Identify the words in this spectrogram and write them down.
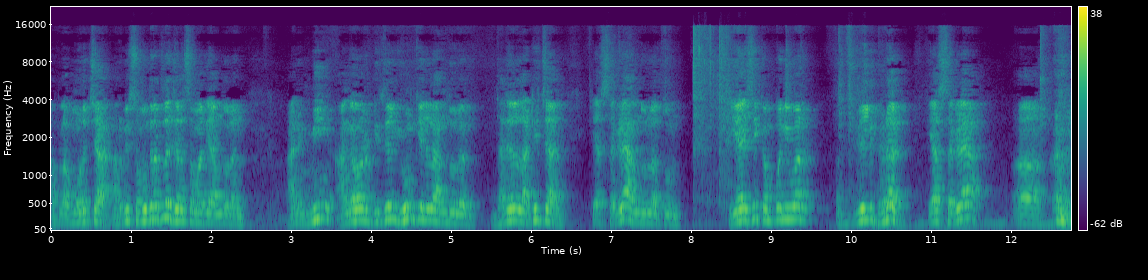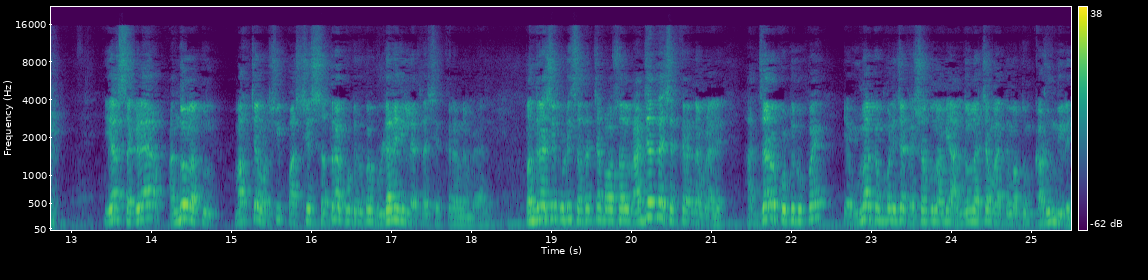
आपला मोर्चा अरबी समुद्रातलं जलसमाधी आंदोलन आणि मी अंगावर डिझेल घेऊन केलेलं आंदोलन झालेलं लाठीचार्ज या सगळ्या आंदोलनातून एआयसी कंपनीवर दिलेली धडक या सगळ्या अं, या सगळ्या आंदोलनातून मागच्या वर्षी पाचशे सतरा कोटी रुपये बुलढाणा जिल्ह्यातल्या शेतकऱ्यांना मिळाले. पंधराशे कोटी सततच्या पावसाला राज्यातल्या शेतकऱ्यांना मिळाले. हजारो कोटी रुपये या विमा कंपनीच्या घशातून आम्ही आंदोलनाच्या माध्यमातून काढून दिले.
